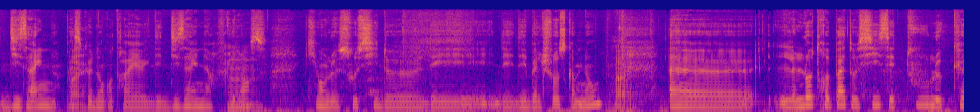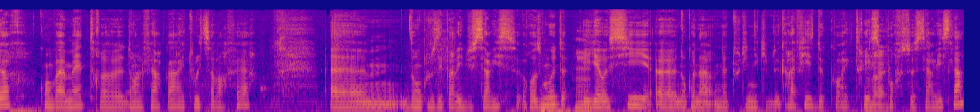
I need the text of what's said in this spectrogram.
design parce que donc on travaille avec des designers freelance mmh qui ont le souci de, des, belles choses comme nous. Euh, l'autre patte aussi, c'est tout le cœur qu'on va mettre euh, dans le faire-part et tout le savoir-faire. Euh, donc, je vous ai parlé du service Rosemood. Et hmm. il y a aussi, euh, donc on a, on a, toute une équipe de graphistes, de correctrices pour ce service-là.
